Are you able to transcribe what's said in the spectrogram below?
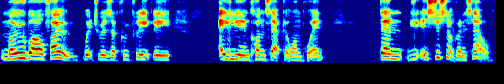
mobile phone which was a completely alien concept at one point then it's just not going to sell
